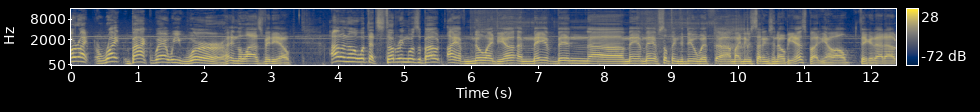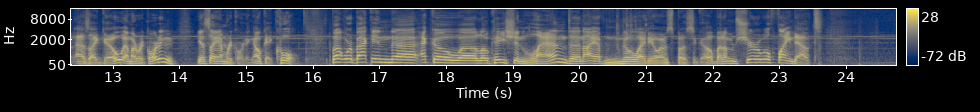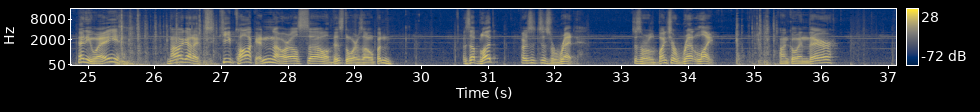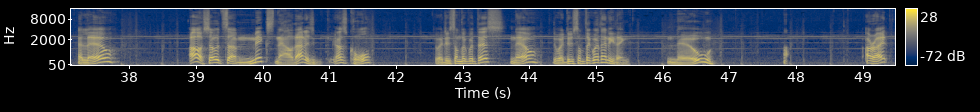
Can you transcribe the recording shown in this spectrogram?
Alright, right back where we were in the last video. I don't know what that stuttering was about. I have no idea. It may have been, uh, may, may have something to do with uh, my new settings in OBS, but, you know, I'll figure that out as I go. Am I recording? Yes, I am recording. Okay, cool. But we're back in uh, Echo uh, location land, and I have no idea where I'm supposed to go, but I'm sure we'll find out. Anyway, now I gotta keep talking, or else, uh, well, this door is open. Is that blood? Or is it just red? Just a bunch of red light. Can't go in there. Hello? Oh, so it's a mix now. That is, that's cool. Do I do something with this? No. Do I do something with anything? No. Alright.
